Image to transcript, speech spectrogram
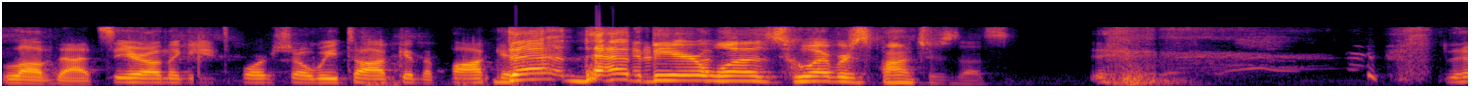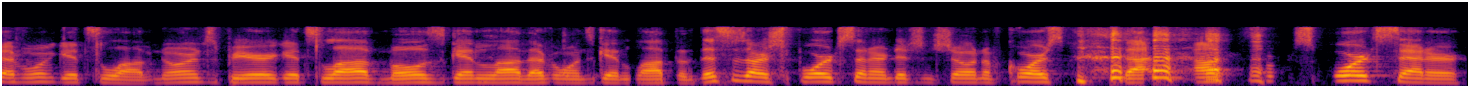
Love that. See here on the Game Sports Show, we talk in the pocket. That that beer was whoever sponsors us. Everyone gets love. Norton's beer gets love. Mo's getting love. Everyone's getting love. But this is our Sports Center edition show, and of course that Sports Center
